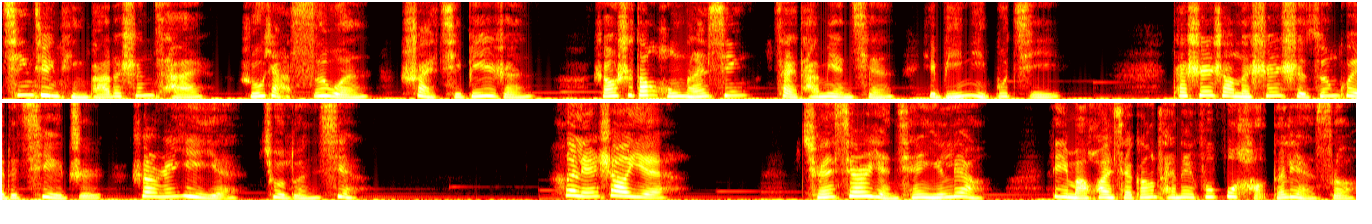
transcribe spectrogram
清俊挺拔的身材，儒雅斯文，帅气逼人。饶是当红男星，在他面前也比拟不及。他身上那绅士尊贵的气质，让人一眼就沦陷。赫连少爷，全仙儿眼前一亮，立马换下刚才那副不好的脸色，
